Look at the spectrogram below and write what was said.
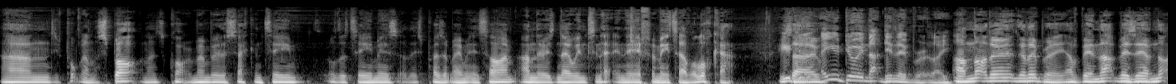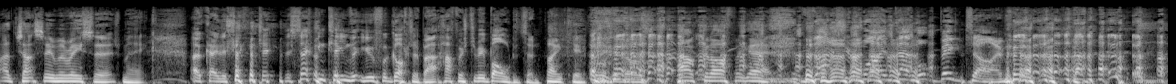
And you put me on the spot, and I can't remember the second team, other team is at this present moment in time. And there is no internet in here for me to have a look at. Are you, So- do- are you doing that deliberately? I'm not doing it deliberately. I've been that busy. I've not had a chance to do my research, mate. Okay, the second te- the second team that you forgot about happens to be Balderton. Thank you. Of course it does. How could I forget? That should wind them up big time.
